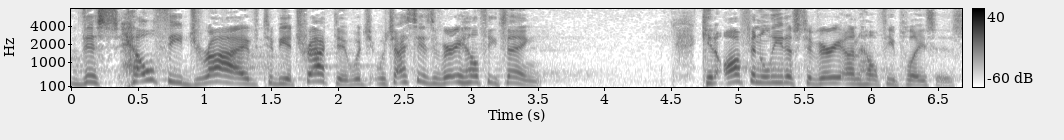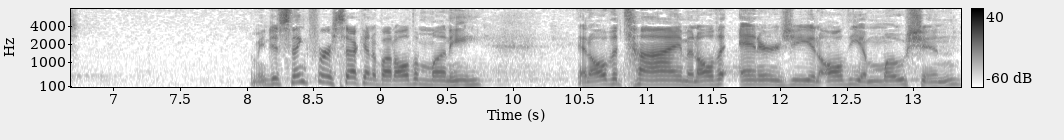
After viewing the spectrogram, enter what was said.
this healthy drive to be attractive, which, which I say is a very healthy thing, can often lead us to very unhealthy places. I mean, just think for a second about all the money and all the time and all the energy and all the emotion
